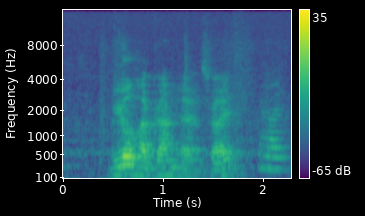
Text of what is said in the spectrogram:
we all have grandparents, right? Right.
